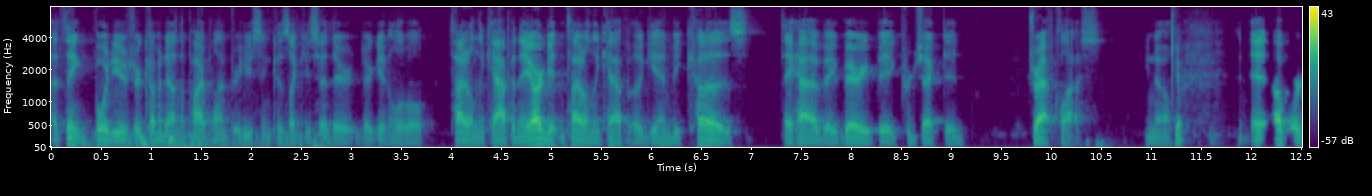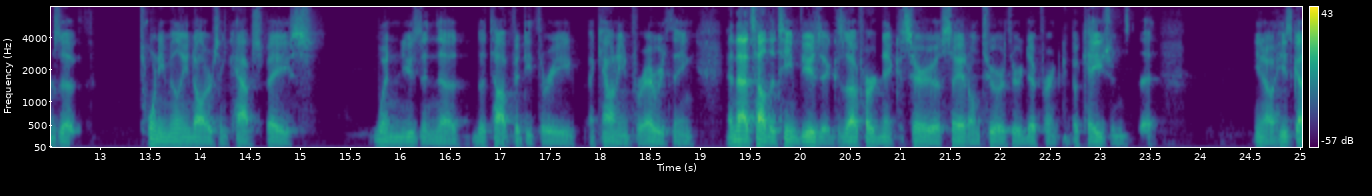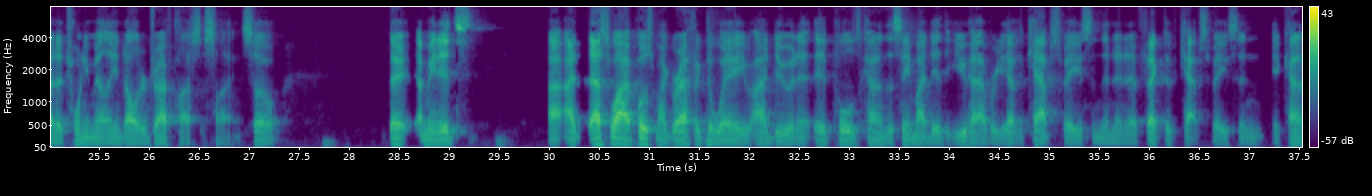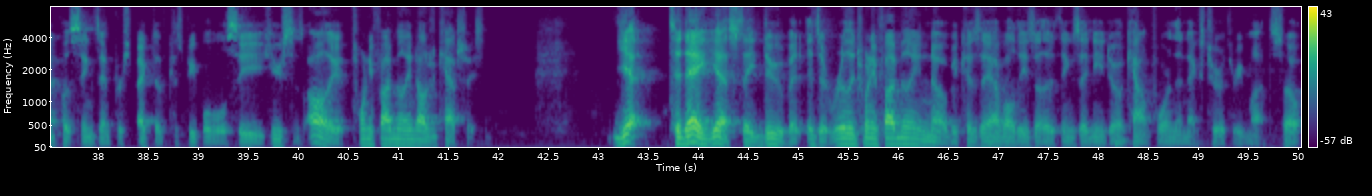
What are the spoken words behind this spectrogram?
I think void years are coming down the pipeline for Houston because, like you said, they're they're getting a little tight on the cap, and they are getting tight on the cap again because they have a very big projected draft class. You know, yep. Uh, upwards of twenty million dollars in cap space when using the the top 53 accounting for everything and that's how the team views it because i've heard nick caserio say it on two or three different occasions that you know he's got a 20 million dollar draft class to sign so they, i mean it's I, that's why I post my graphic the way I do, and it, it, pulls kind of the same idea that you have, where you have the cap space and then an effective cap space, and it kind of puts things in perspective because people will see Houston's oh they got twenty five million dollars in cap space. Yeah, today yes they do, but is it really twenty five million? No, because they have all these other things they need to account for in the next two or three months. So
